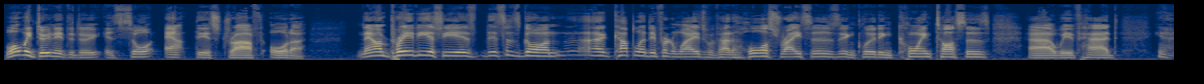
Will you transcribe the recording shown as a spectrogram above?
What we do need to do is sort out this draft order. Now, in previous years, this has gone a couple of different ways. We've had horse races, including coin tosses. Uh, we've had you know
